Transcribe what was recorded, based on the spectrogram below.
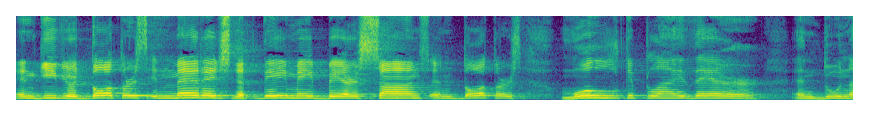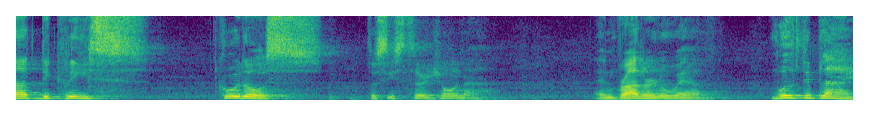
and give your daughters in marriage that they may bear sons and daughters. Multiply there and do not decrease. Kudos to Sister Jonah and Brother Noel. Multiply.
